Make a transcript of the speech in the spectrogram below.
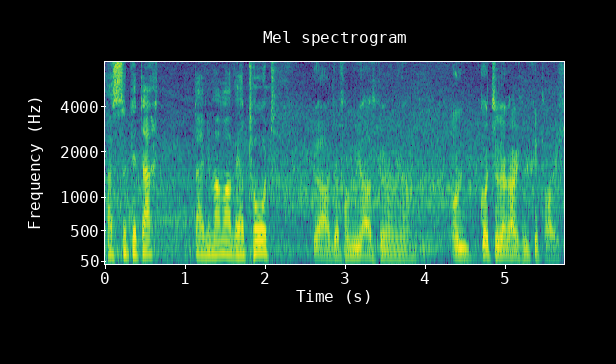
Hast du gedacht, deine Mama wäre tot? Ja, hat er von mir ausgegangen, ja. Und Gott sei Dank habe ich mich getäuscht.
